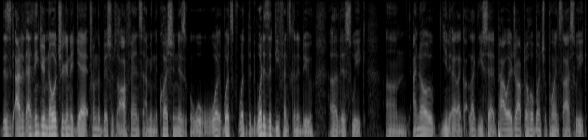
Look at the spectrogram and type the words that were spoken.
this I, I think you know what you're gonna get from the Bishops offense. I mean, the question is what what's what the what is the defense gonna do uh, this week? Um, I know you like like you said, Poway dropped a whole bunch of points last week.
